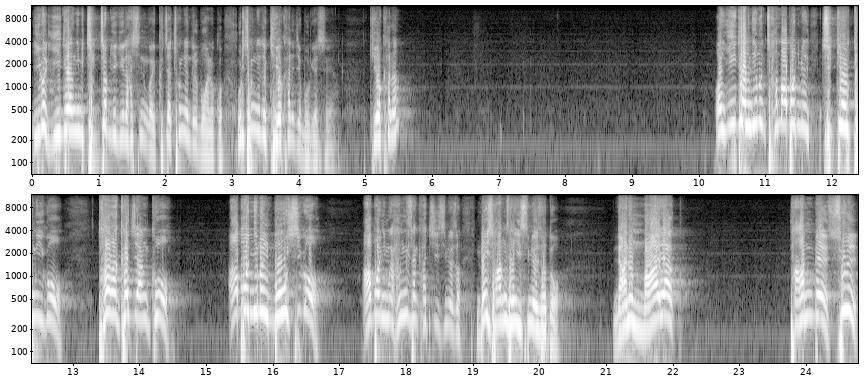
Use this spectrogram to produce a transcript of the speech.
이걸 이대왕님이 직접 얘기를 하시는 거예요. 그자 청년들을 모아놓고 우리 청년들 기억하는지 모르겠어요. 기억하나? 아, 이대왕님은 참 아버님의 직계혈통이고 타락하지 않고 아버님을 모시고 아버님과 항상 같이 있으면서 매시 항상 있으면서도 나는 마약, 담배, 술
